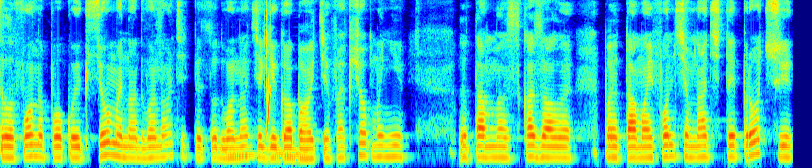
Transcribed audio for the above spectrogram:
телефон Poco X7 на 12 512 гігабайтів. Якщо б мені е, там е, сказали там iPhone 17 Pro чи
